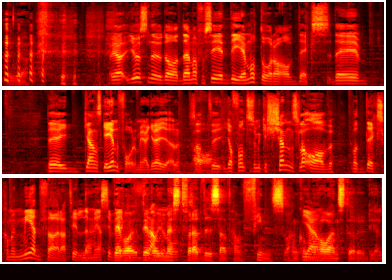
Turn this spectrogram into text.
Jag, just nu då, där man får se demot då, då av Dex, det är, det är ganska enformiga grejer. Så Ja. att eh, jag får inte så mycket känsla av vad Dex kommer medföra till det, ser det, var, det var ju mest för att visa att han finns och han kommer Ja. ha en större del.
